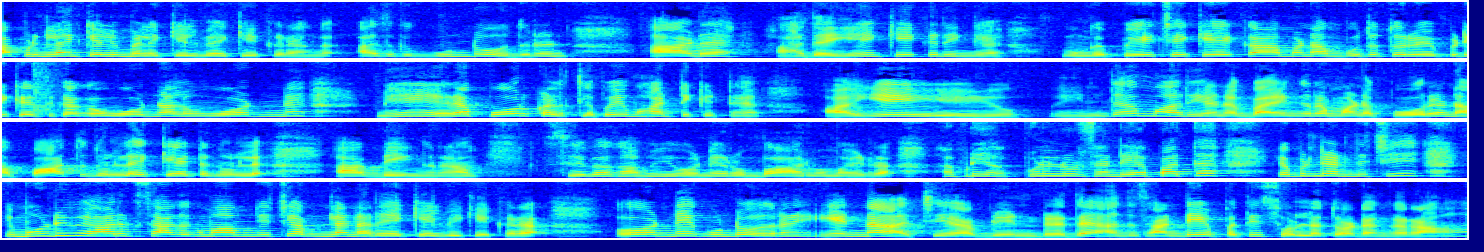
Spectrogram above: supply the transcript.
அப்படின்லாம் கேள்வி மேலே கேள்வியாக கேட்குறாங்க அதுக்கு குண்டோதரன் ஆட அதை ஏன் கேட்குறீங்க உங்கள் பேச்சை கேட்காம நான் புதுத்துறவை பிடிக்கிறதுக்காக ஓடினாலும் ஓடினேன் நேராக போர்க்களத்தில் போய் மாட்டிக்கிட்டேன். ஐயோ இந்த மாதிரியான பயங்கரமான போரை நான் பார்த்ததும் இல்லை கேட்டதும் இல்லை அப்படிங்கிறான். சிவகாமி உடனே ரொம்ப ஆர்வமாயிடுறான் அப்படியா புள்ளலூர் சண்டையை பார்த்த எப்படி நடந்துச்சு முடிவு யாருக்கு சாதகமாக அமைஞ்சிச்சு அப்படின்லாம் நிறைய கேள்வி கேட்குறா உடனே குண்டோதரன் என்ன ஆச்சு? அப்படின்றத அந்த சண்டையை பற்றி சொல்ல தொடங்குறான்.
